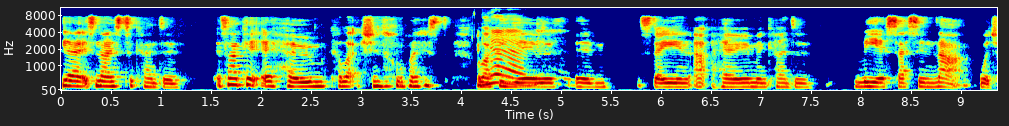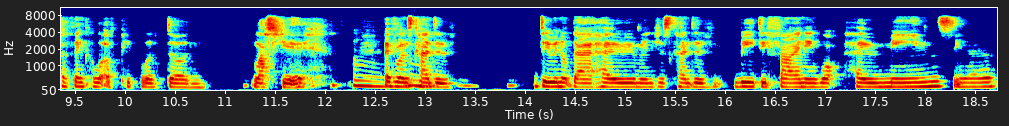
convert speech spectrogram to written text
Yeah, it's nice to kind of, it's like a, a home collection almost, like yeah. a year of um, staying at home and kind of reassessing that, which I think a lot of people have done last year. Mm. Everyone's mm. kind of doing up their home and just kind of redefining what home means, you know.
